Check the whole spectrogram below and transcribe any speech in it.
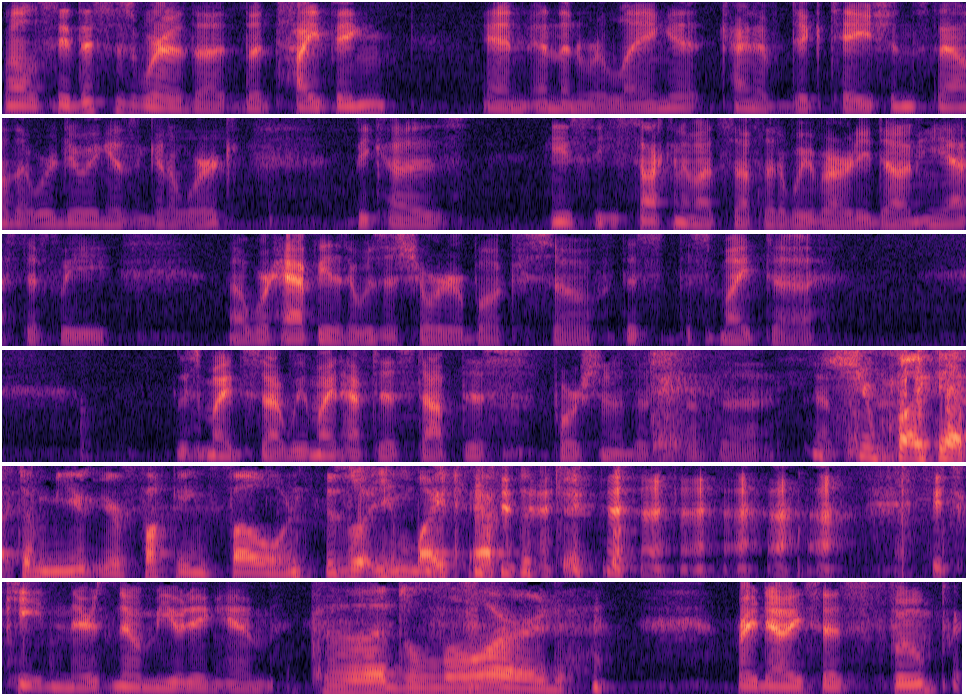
Well, see, this is where the the typing and and then relaying it kind of dictation style that we're doing isn't going to work because he's he's talking about stuff that we've already done. He asked if we uh, were happy that it was a shorter book, so this this might uh, this might stop. We might have to stop this portion of the of the. You might have to mute your fucking phone, is what you might have to do. it's Keaton. There's no muting him. Good lord. Right now he says, "Foomp,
